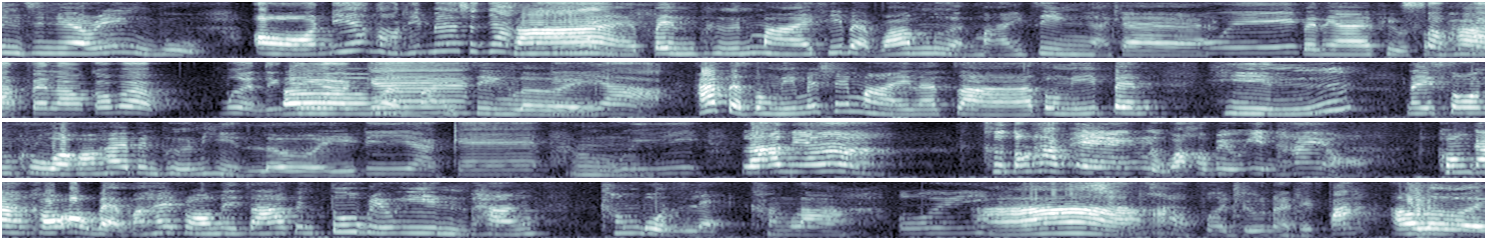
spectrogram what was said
engineering wood อ๋อเนี่ยเหรอที่แม่ฉันอยากใช่ได้เป็นพื้นไม้ที่แบบว่าเหมือนไม้จริงอะแกอุ๊ยเป็นไงผิวสัสัมมผัผัสสไปแล้วก็แบบเหมือนจเอริงๆออะแกเหมือนไม้จริงเลยดีอะอะแต่ตรงนี้ไม่ใช่ไม้นะจ๊ะ ตรงนี้เป็น หิน ในโซนครัวเขาให้เป็นพื้นหินเลย ดีอะแก อืม อุ้ย แล้วอันเนี้ยคือต้องทำเองหรือว่าเขาบิวอินให้หรอ โครงการเขาออกแบบมาให้พร้อมเลยจ้าเป็นตู้บิวอินทั้งข้างบนและข้างล่างอุ้ย อ่าฉันขอเปิดดูหน่อยได้ปะเอาเลย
